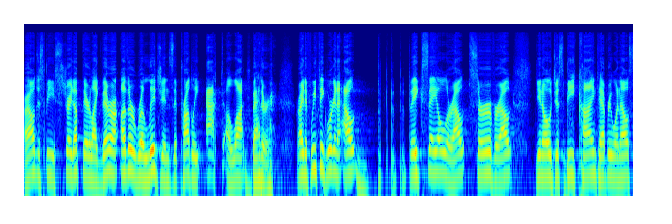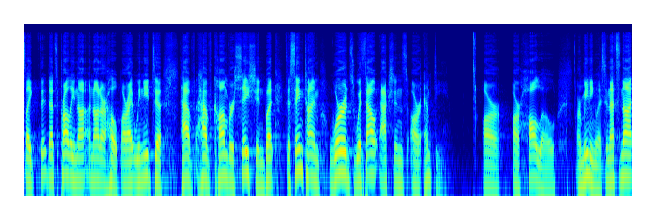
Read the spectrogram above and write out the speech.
Or I'll just be straight up there like there are other religions that probably act a lot better. Right? If we think we're going to out bake sale or out serve or out you know, just be kind to everyone else, like th- that's probably not, not our hope, all right? We need to have, have conversation, but at the same time, words without actions are empty, are, are hollow, are meaningless, and that's not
